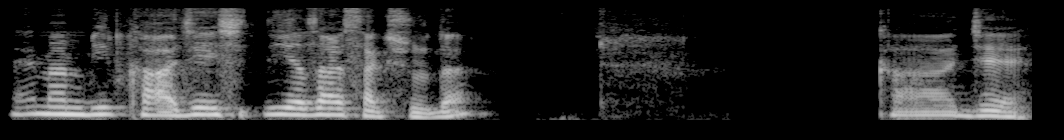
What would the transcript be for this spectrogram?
Hemen bir KC eşitliği yazarsak şurada. KC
